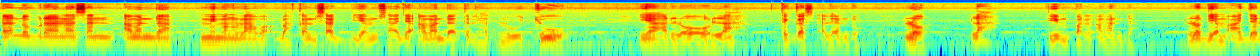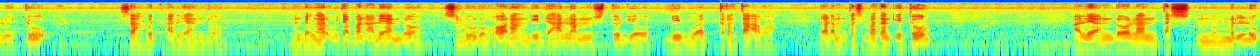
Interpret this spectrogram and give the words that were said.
Lando beralasan Amanda memang lawak bahkan saat diam saja Amanda terlihat lucu. Ya lo lah, tegas Aliando. Lo lah, timpal Amanda. Lo diam aja lucu, sahut Aliando. Mendengar ucapan Aliando, seluruh orang di dalam studio dibuat tertawa. Dalam kesempatan itu, Aliando lantas memeluk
